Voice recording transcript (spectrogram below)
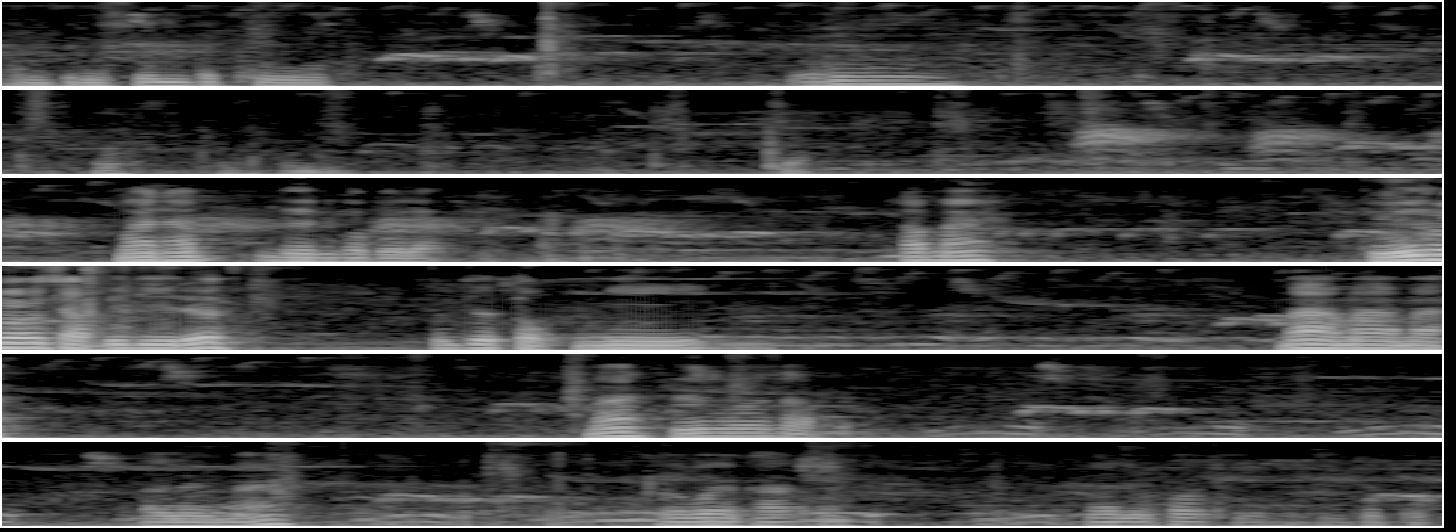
ทำเป็นซุ้มประตูเออมาครับเดินเข้าไปแล้ว ครับไหมถือโทรศัพท์ดีๆเด้อ มันจะตกมี มามามามาถือโทรศัพท์ อะไรมเอาไหว้พระก่อนมาเดี๋ยวพ่อถือมันจะตก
